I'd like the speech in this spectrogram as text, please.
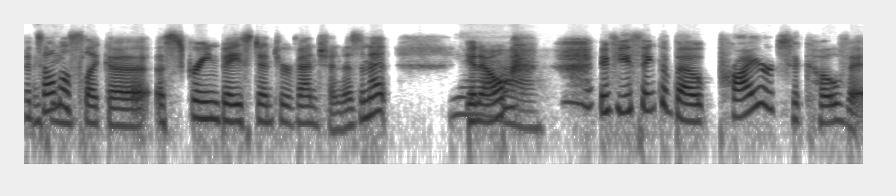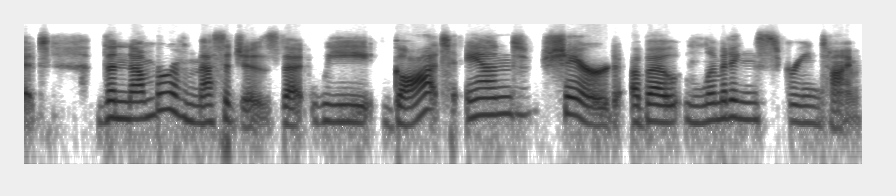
it's almost like a, a screen based intervention, isn't it? Yeah. You know, if you think about prior to COVID, the number of messages that we got and shared about limiting screen time.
